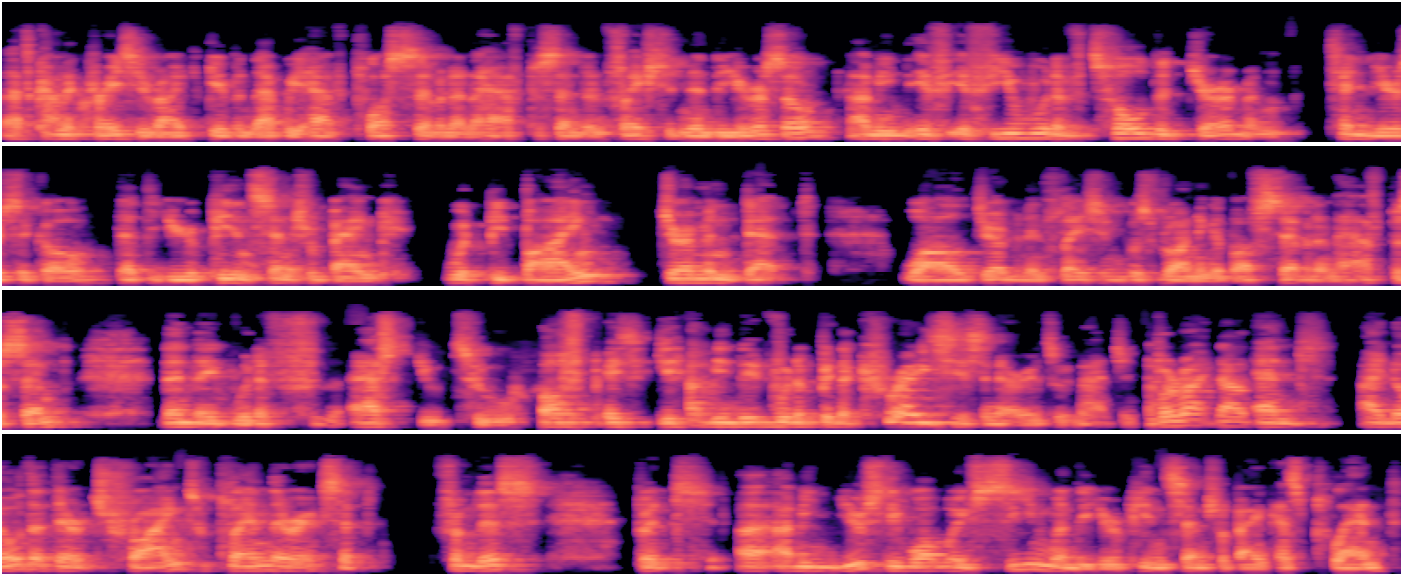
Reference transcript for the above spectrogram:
That's kind of crazy, right? Given that we have plus seven and a half percent inflation in the eurozone. I mean, if if you would have told a German ten years ago that the European Central Bank would be buying German debt while German inflation was running above seven and a half percent, then they would have asked you to off basically. I mean, it would have been a crazy scenario to imagine. But right now, and I know that they're trying to plan their exit from this. But uh, I mean, usually what we've seen when the European Central Bank has planned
